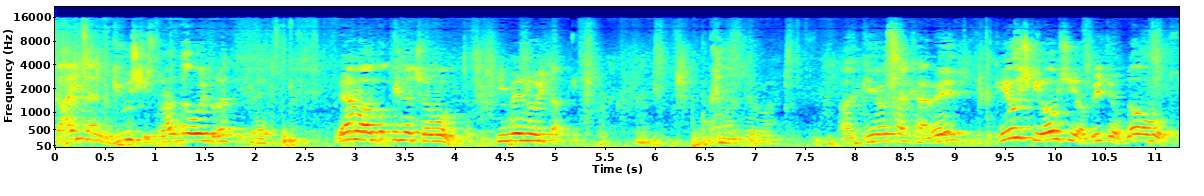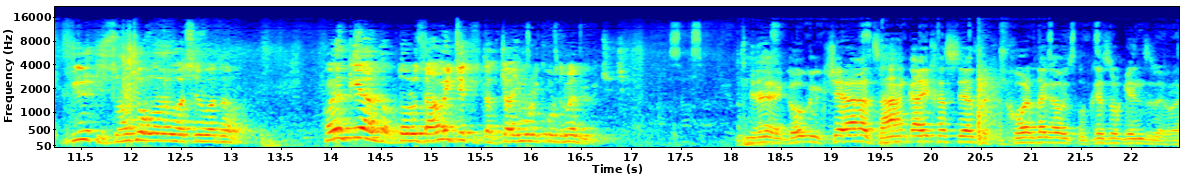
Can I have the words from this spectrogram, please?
გაიცან გიუშკის ფრანტაუი ბრატი რა აკოპინა ჩამო? იმენოიტაკი ა გიოსაკარი? გიუშკი რომშია ბიჭო? და ომო გიუშკის სამშობლოება შევადა თქვენ კი არ გაქვთ რომ დამიჯექით და ჯაჟმული კურდღლები ვიჭიჭ ე გოგლი შე რაღაც ძალიან კაი ხასიათზე ხარ. ხო არ დაგავიწყო დღეს რო გენძრება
